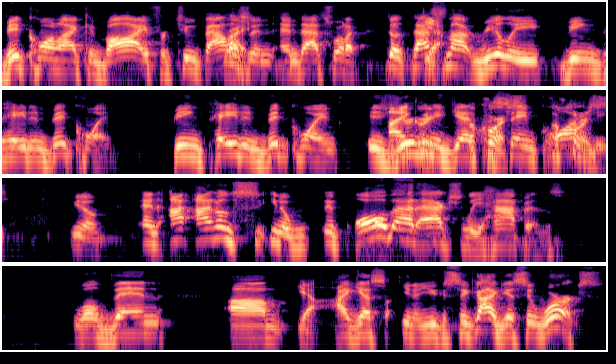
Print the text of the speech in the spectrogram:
Bitcoin I can buy for two thousand, and that's what I. so That's Yeah. not really being paid in Bitcoin. Being paid in Bitcoin is I you're going to get course. the same quantity. You know, and I, I don't see. You know, if all that actually happens, well then, um, Yeah. I guess you know you can say, God, I guess it works.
